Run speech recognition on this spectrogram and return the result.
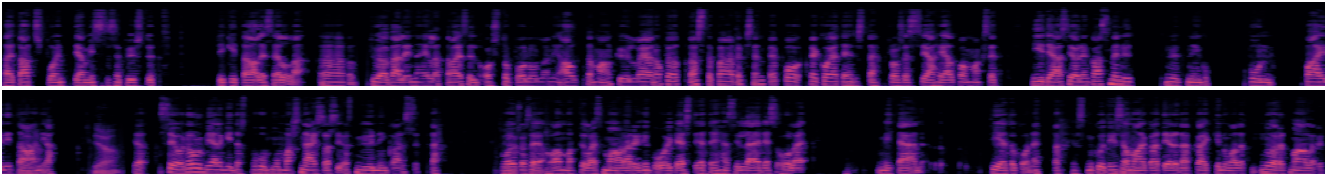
tai touchpointtia, missä sä pystyt digitaalisella ö, työvälineillä tai sillä ostopolulla niin auttamaan kyllä ja nopeuttaa sitä päätöksentekoa ja tehdä sitä prosessia helpommaksi. Et niiden asioiden kanssa me nyt, nyt niin kuin painitaan ja, ja. Ja se on ollut mielenkiintoista puhua muun muassa näissä asioissa myynnin kanssa, että voiko se ammattilaismaalari niin oikeasti, että eihän sillä edes ole mitään tietokonetta. Ja sitten me kuitenkin samaan aikaan tiedetään, että kaikki nuoret, nuoret maalarit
